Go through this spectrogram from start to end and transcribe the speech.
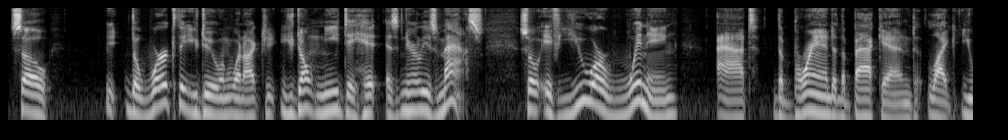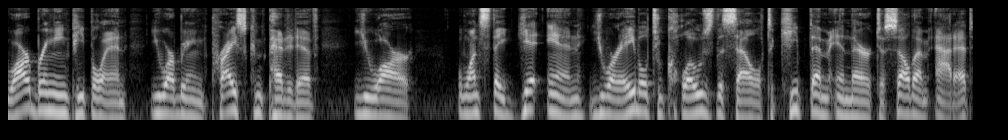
So the work that you do and when I you don't need to hit as nearly as mass. So if you are winning at the brand in the back end, like you are bringing people in, you are being price competitive, you are once they get in, you are able to close the sell to keep them in there to sell them at it.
